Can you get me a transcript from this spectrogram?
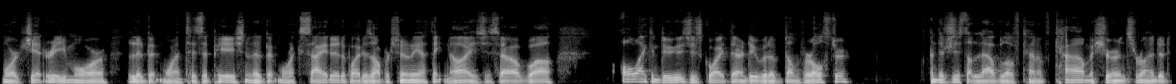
more jittery, more a little bit more anticipation, a little bit more excited about his opportunity. I think now he's just uh, well, all I can do is just go out there and do what I've done for Ulster and there's just a level of kind of calm assurance around it.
